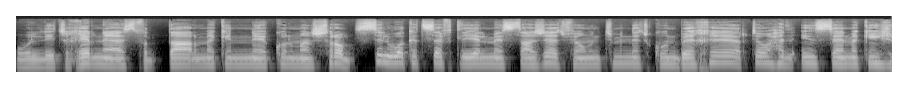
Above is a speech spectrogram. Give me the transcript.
وليت غير ناعس في الدار ما كناكل ما نشرب. سلوى كتصيفط لي الميساجات فيهم نتمنى تكون بخير. حتى واحد الإنسان ما كاينش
